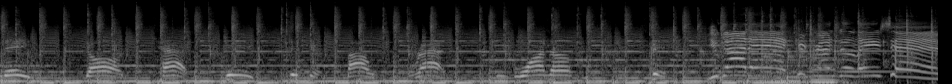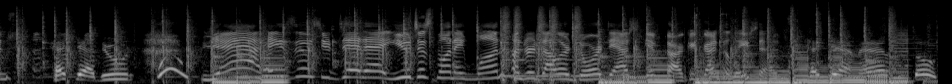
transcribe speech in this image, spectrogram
snake, dog, cat, pig, chicken, mouse, rat, iguana, fish. You got it! Congratulations! Heck yeah, dude. Yeah, Jesus, you did it. You just won a $100 DoorDash gift card. Congratulations. Heck yeah, man. I'm.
